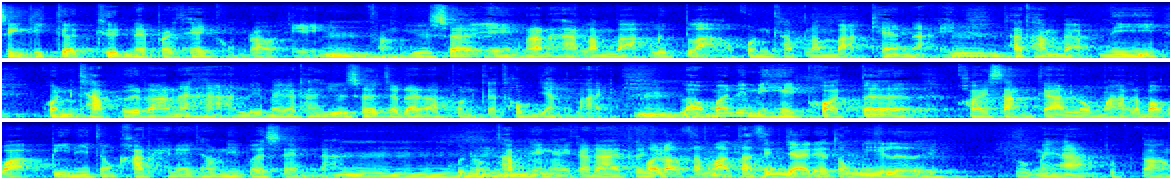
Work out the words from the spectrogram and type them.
สิ่งที่เกิดขึ้นในประเทศของเราเอง ฝั่ง user เองร้านอาหารลำบากหรือเปล่า คนขับลำบากแค่ไหน ถ้าทำแบบนี้คนขับหรือร้านอาหาร หรือแม้กระทั่ง user จะได้รับผลกระทบอย่างไร เราไม่ได้มี headquarter คอยสั่งการลงมา แล้วบอกว่าปีนี้ต้องคัดให้ได้เท่านี้เปอร์เซ็นต์นะคุณต้องทำยังไงก็ได้พื่อเพราะเราสามารถตัดสินใจได้ตรงนี้เลย ถูกไหมฮะถูกต้อง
